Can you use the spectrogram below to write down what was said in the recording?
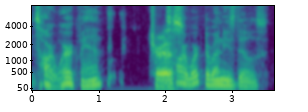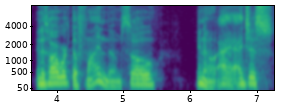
It's hard work, man. Sure it's hard work to run these deals, and it's hard work to find them. So, you know, I, I just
